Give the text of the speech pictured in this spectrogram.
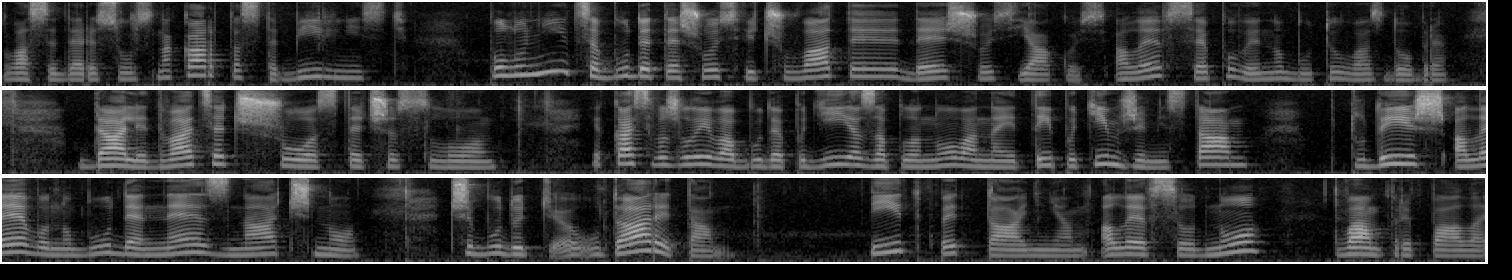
У вас іде ресурсна карта, стабільність. По луні це будете щось відчувати, десь щось якось, але все повинно бути у вас добре. Далі, 26 число. Якась важлива буде подія, запланована йти по тим же містам, туди ж, але воно буде незначно. Чи будуть е, удари там? Під питанням, але все одно вам припала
